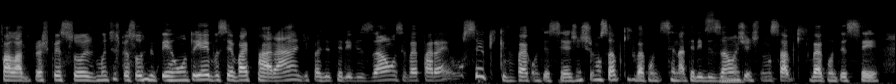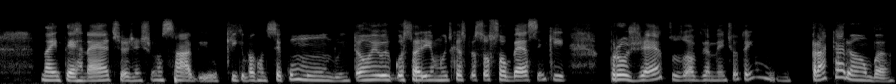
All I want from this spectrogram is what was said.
falado para as pessoas, muitas pessoas me perguntam, e aí você vai parar de fazer televisão? Você vai parar? Eu não sei o que, que vai acontecer. A gente não sabe o que vai acontecer na televisão, Sim. a gente não sabe o que vai acontecer na internet, a gente não sabe o que vai acontecer com o mundo. Então, eu gostaria muito que as pessoas soubessem que projetos, obviamente, eu tenho pra caramba.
